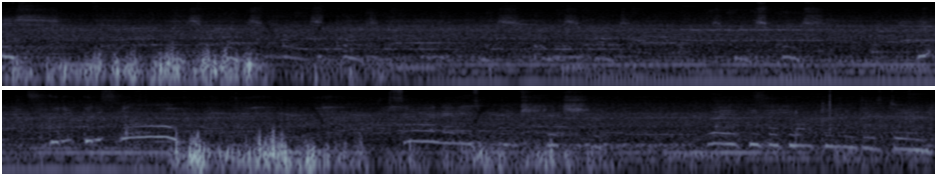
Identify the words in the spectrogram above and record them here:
this. Punch, punch, punch, punch. Punch, punch, punch. Punch, punch, punch. Get it, get it, no! Someone else punch that shit. Why are people blocking me these days?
